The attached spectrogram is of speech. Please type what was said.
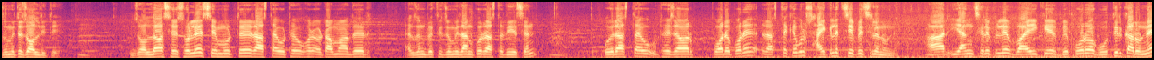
জমিতে জল দিতে। জল দেওয়া শেষ হলে সে মুহূর্তে রাস্তায় উঠে ওটা আমাদের একজন ব্যক্তি জমি দান করে রাস্তা দিয়েছেন। ওই রাস্তায় উঠে যাওয়ার পরে পরে রাস্তায় কেবল সাইকেলে চেপেছিলেন উনি। আর ইয়াং ছেলেপেলে বাইকের বেপরোয়া গতির কারণে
